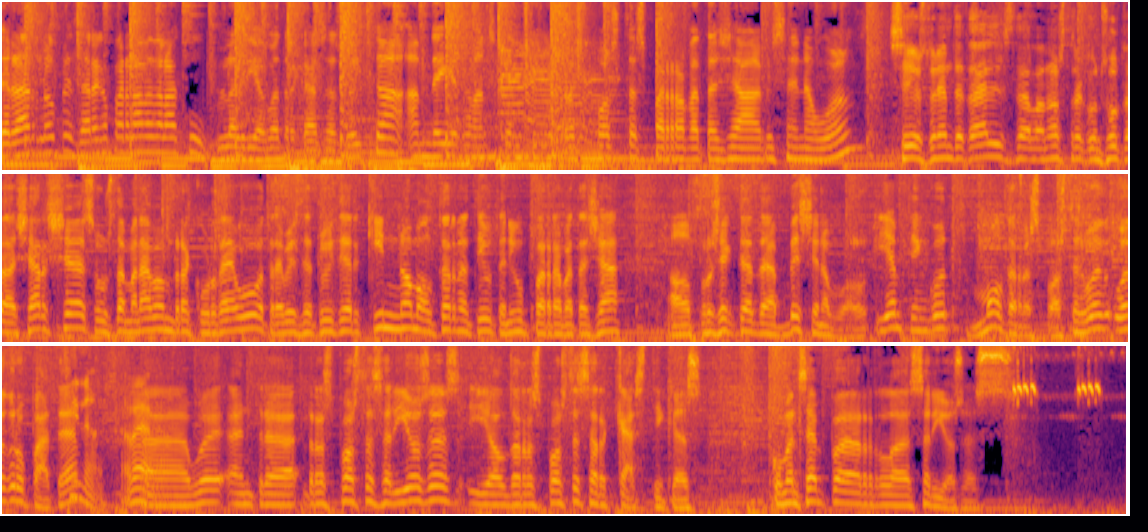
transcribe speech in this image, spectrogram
Gerard López, ara que parlava de la CUP, l'Adrià Quatrecases, oi que em deies abans que hem tingut respostes per rebatejar el Vicent World? Sí, us donem detalls de la nostra consulta de xarxes. Us demanàvem, recordeu a través de Twitter, quin nom alternatiu teniu per rebatejar el projecte de BCN World. I hem tingut moltes respostes. Ho he, ho he agrupat, eh? Quines? A veure. Uh, he, entre respostes serioses i el de respostes sarcàstiques. Comencem per les serioses.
